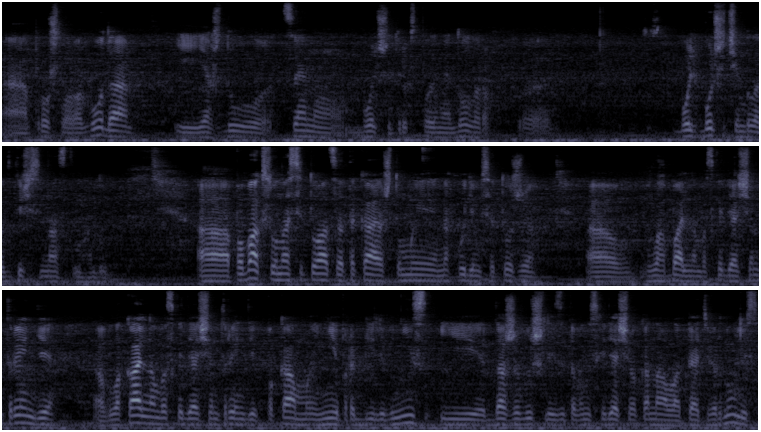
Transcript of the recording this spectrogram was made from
а, прошлого года и я жду цену больше 3,5 долларов э, больше, чем было в 2017 году. А, по ВАКСу у нас ситуация такая, что мы находимся тоже а, в глобальном восходящем тренде, а, в локальном восходящем тренде, пока мы не пробили вниз и даже вышли из этого нисходящего канала, опять вернулись.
